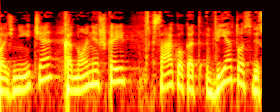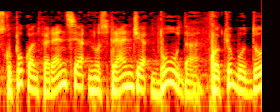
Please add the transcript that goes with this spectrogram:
bažnyčia kanoniškai sako, kad vietos viskupų konferencija nusprendžia būdą, kokiu būdu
